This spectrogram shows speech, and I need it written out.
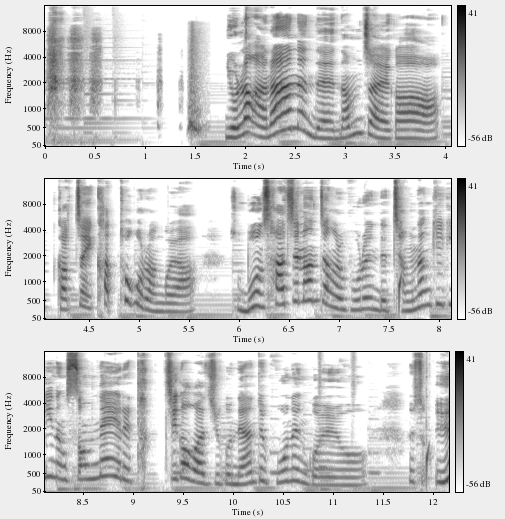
연락 안 하는데 남자애가 갑자기 카톡을 한 거야. 뭔 사진 한 장을 보냈는데 장난기 기능 썸네일을 탁 찍어가지고 내한테 보낸 거예요. 그래서 예?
